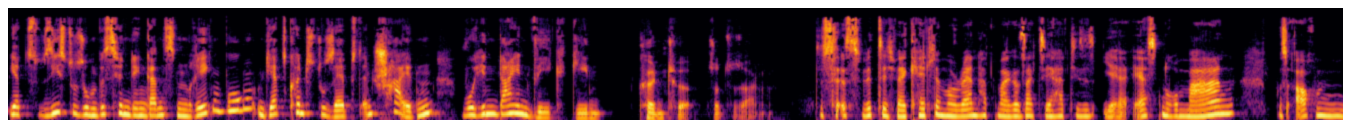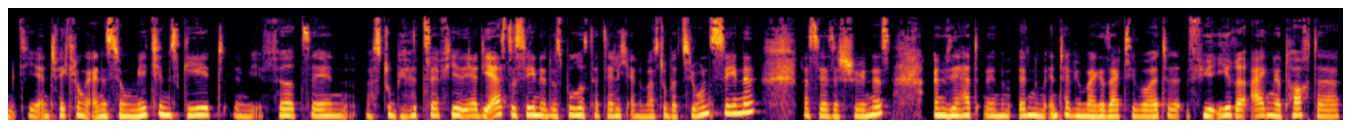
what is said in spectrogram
jetzt siehst du so ein bisschen den ganzen Regenbogen und jetzt könntest du selbst entscheiden, wohin dein Weg gehen könnte, sozusagen. Das ist witzig, weil Caitlin Moran hat mal gesagt, sie hat dieses, ihr ersten Roman, wo es auch um die Entwicklung eines jungen Mädchens geht, irgendwie 14, masturbiert sehr viel. Ja, die erste Szene des Buches ist tatsächlich eine Masturbationsszene, was sehr, sehr schön ist. Und sie hat in einem, irgendeinem Interview mal gesagt, sie wollte für ihre eigene Tochter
